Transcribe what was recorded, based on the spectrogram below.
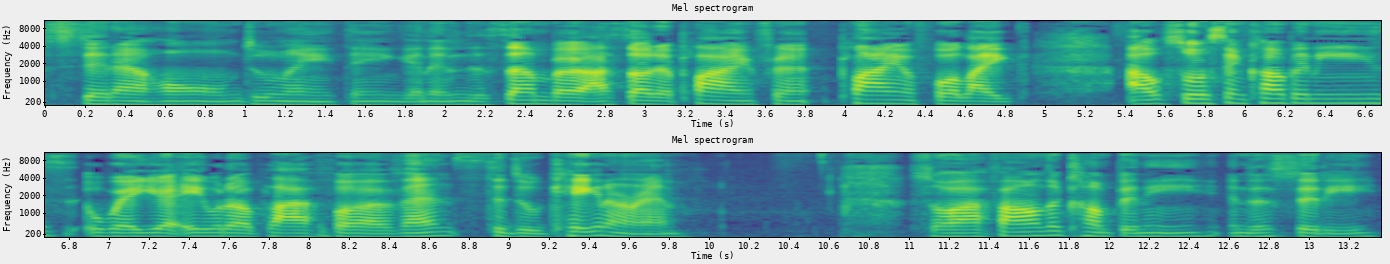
sit at home, do anything. And in December, I started applying for applying for like outsourcing companies where you're able to apply for events to do catering. So I found a company in the city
